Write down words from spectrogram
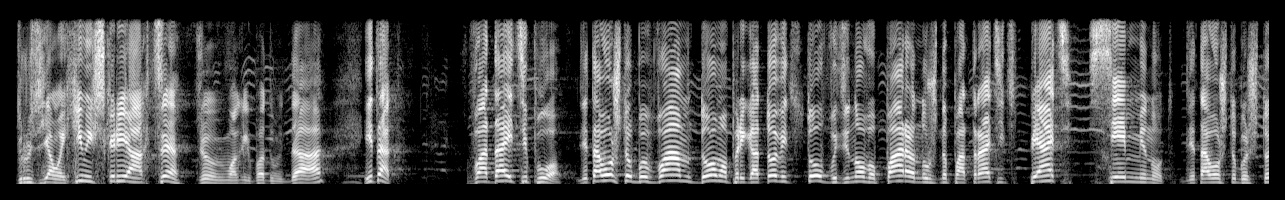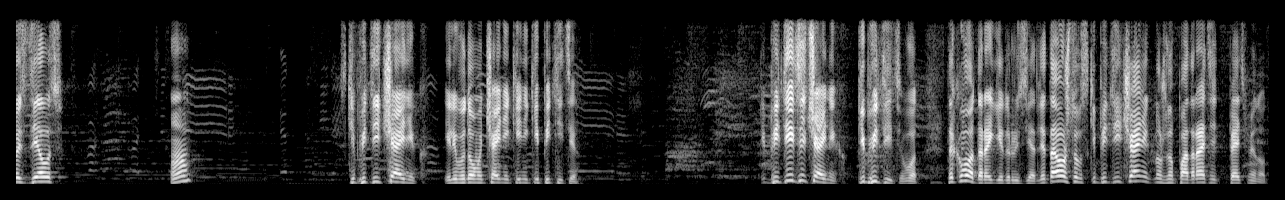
друзья мои, химическая реакция. Что вы могли подумать? Да. Итак, вода и тепло. Для того, чтобы вам дома приготовить стол водяного пара, нужно потратить 5-7 минут. Для того, чтобы что сделать? А? Скипятить чайник. Или вы дома чайники не кипятите? Кипятите чайник? Кипятите, вот. Так вот, дорогие друзья, для того, чтобы вскипятить чайник, нужно потратить 5 минут.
